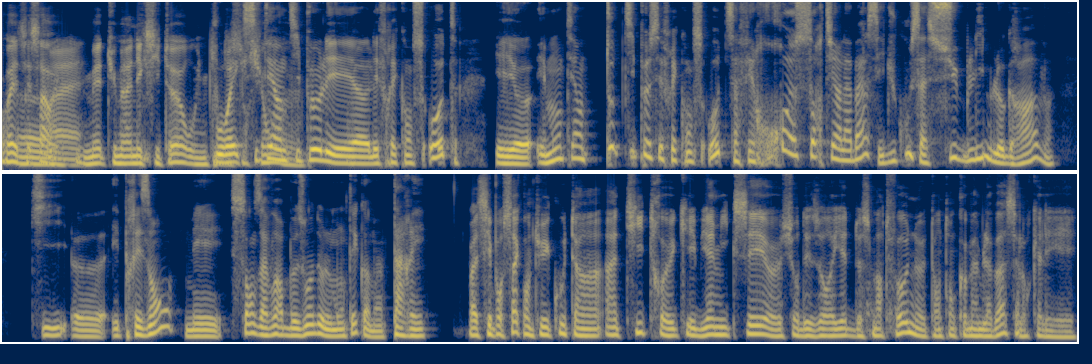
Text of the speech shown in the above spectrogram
Ouais, c'est Euh, ça. ouais. Mais tu mets un exciteur ou une petite pour exciter un euh, petit peu les, euh, les fréquences hautes et, euh, et monter un tout petit peu ces fréquences hautes. Ça fait ressortir la basse et du coup ça sublime le grave qui euh, est présent, mais sans avoir besoin de le monter comme un taré. bah, c'est pour ça quand tu écoutes un, un titre qui est bien mixé euh, sur des oreillettes de smartphone, tu entends quand même la basse alors qu'elle est.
